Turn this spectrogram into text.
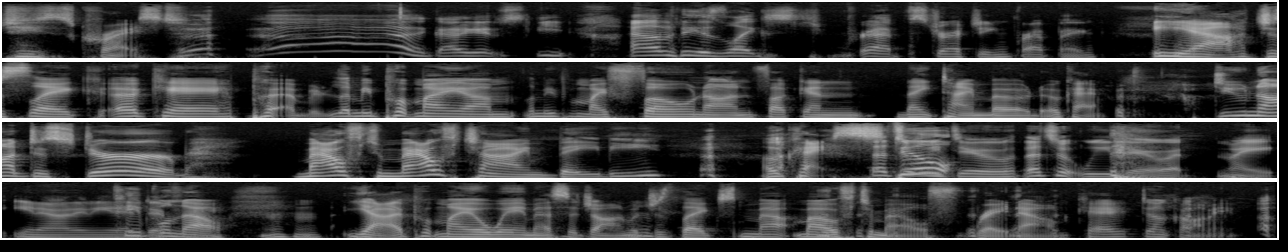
Jesus Christ. Gotta get. I love that he's like prep, stretching, prepping. Yeah, just like okay, put, let me put my um let me put my phone on fucking nighttime mode. Okay. Do not disturb. Mouth to mouth time, baby. Okay. That's still what we do. That's what we do at night. You know what I mean? People know. Mhm. Yeah, I put my away message on, which is like mou- mouth to mouth right now. Okay, don't call me.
